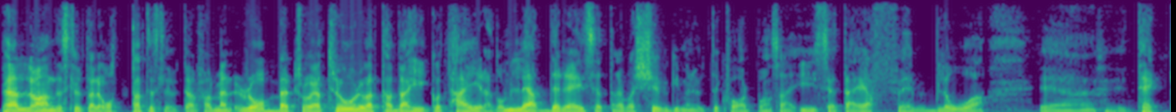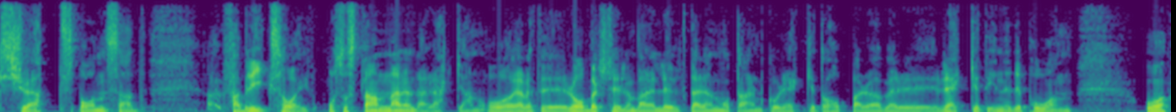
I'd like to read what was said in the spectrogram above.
Pelle och Anders slutade åtta till slut i alla fall. Men Robert och jag tror det var Tadahiko Taira, de ledde racet när det var 20 minuter kvar på en sån här YZF eh, blå eh, Tech 21 sponsad fabrikshoj. Och så stannar den där rackaren. Och jag vet eh, Roberts tydligen bara lutar den mot armkoräcket och hoppar över eh, räcket in i depån. Och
